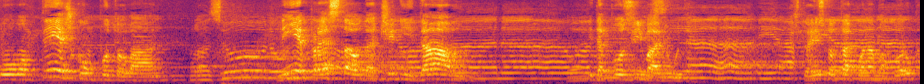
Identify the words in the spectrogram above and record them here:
u ovom teškom putovanju nije prestao da čini davu i da poziva ljude. Što je isto tako nama poruka,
